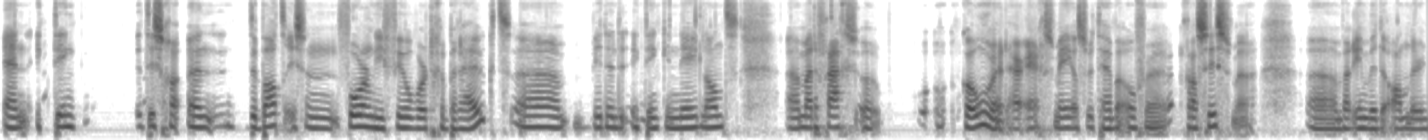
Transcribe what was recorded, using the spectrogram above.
en ik denk, het is een debat is een vorm die veel wordt gebruikt uh, binnen, de, ik denk in Nederland. Uh, maar de vraag is, komen we daar ergens mee als we het hebben over racisme? waarin we de ander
